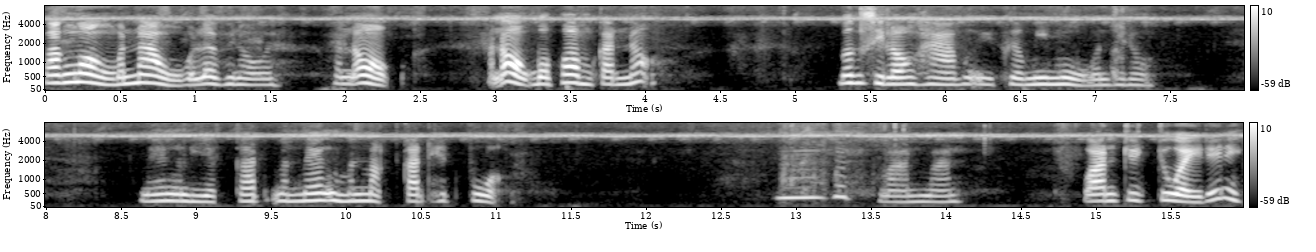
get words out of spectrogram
บางม่องมันเน่าไปเลยพี่น้องอ้ยมันออก มันออกบ่พร้อมกันเนาะเบิ่งสิลองหาเบิ่งอีกเผื่อมีหมูมันพี่น้อง แมงเลียกัด มันแมงมันหมักกัดเห็ดปวกมันมันวานจุ่ยๆได้นี่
